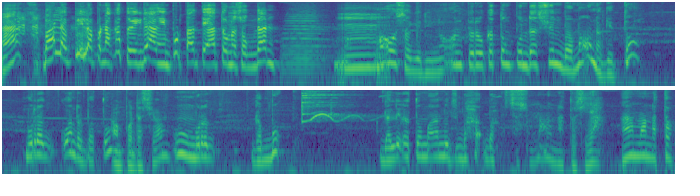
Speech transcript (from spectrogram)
Ha? Balag pila pa nakatuig na, ang importante atong nasugdan. Mm, Mao sa gid noon pero katong pundasyon ba mao na gid to? Murag kuan ra ba to? ang pundasyon. Oh, murag gabok. Dali ra to maanod sa baha ba? Sus, mao na to siya. Ha, mao na to.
